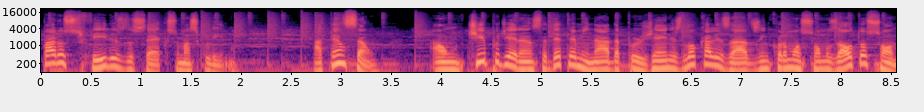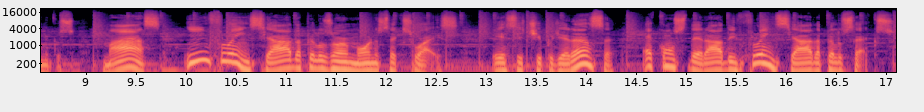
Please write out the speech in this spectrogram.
para os filhos do sexo masculino. Atenção! Há um tipo de herança determinada por genes localizados em cromossomos autossômicos, mas influenciada pelos hormônios sexuais. Esse tipo de herança é considerado influenciada pelo sexo.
